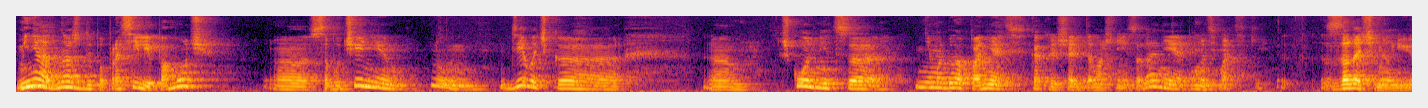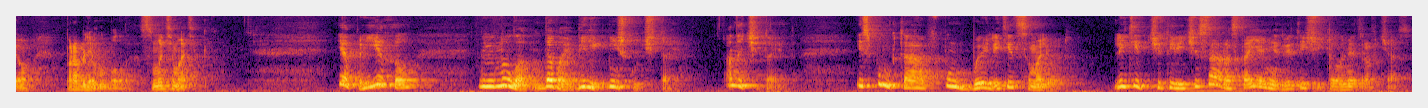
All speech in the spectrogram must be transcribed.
Меня однажды попросили помочь э, с обучением. Ну, девочка, э, школьница, не могла понять, как решать домашние задания по математике. С задачами у нее проблема была, с математикой. Я приехал, говорю, ну ладно, давай, бери книжку, читай. Она читает. Из пункта А в пункт Б летит самолет. Летит 4 часа, расстояние 2000 км в час.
